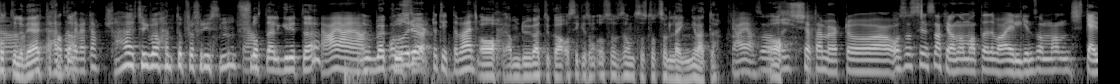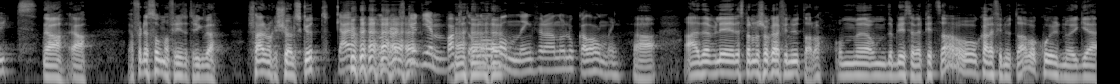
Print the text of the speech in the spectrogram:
fått det levert. fått det levert, ja. Se her, Trygve hent opp fra frysen. Flott elggryte. Ja, ja, ja. Du Og noe rørte tyttebær. Åh, ja, men du vet jo hva Og sikkert sånn, som sånn som har stått så lenge, vet du. Ja, ja, så Åh. at kjøttet er mørt, og, og så snakker han om at det var elgen som han skaut. Ja, ja. ja for det er sånn man frir til Trygve. Skjærer noe sjølskutt. Ja, ja. Noe sjølskutt, hjemmebakt og noe honning fra noe lokal honning. Ja. Nei, det blir spennende å se hva de finner ut av, da. Om, eh, om det blir servert pizza, og hva de finner ut av, og hvor Norge,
